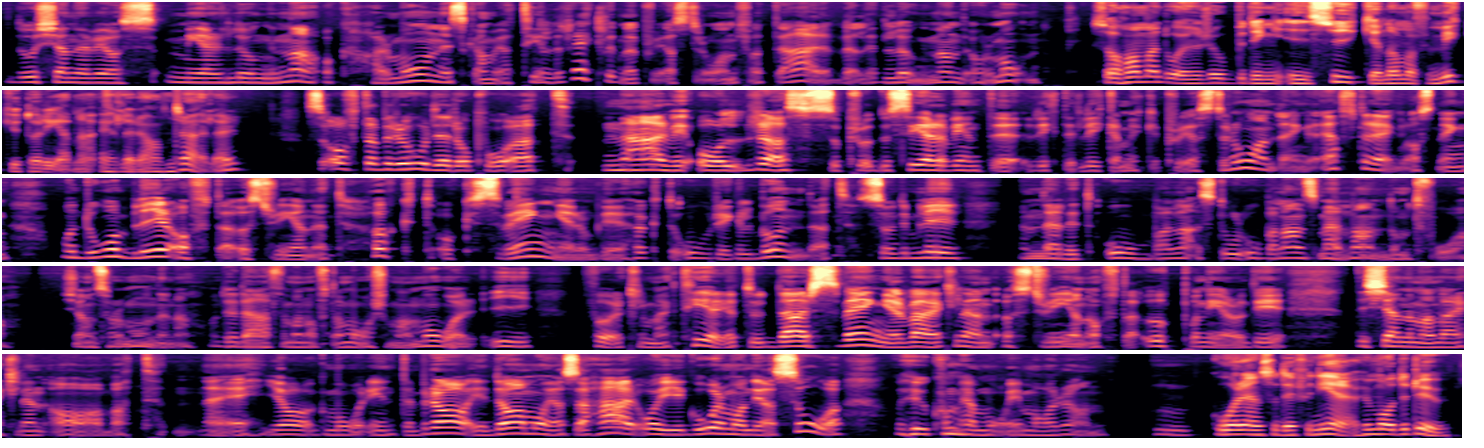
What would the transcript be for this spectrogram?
då känner vi oss mer lugna och harmoniska om vi har tillräckligt med progesteron, för att det är ett väldigt lugnande hormon. Så har man då en rubbning i cykeln, då har man för mycket av det ena eller det andra eller? Så ofta beror det då på att när vi åldras så producerar vi inte riktigt lika mycket progesteron längre efter ägglossning. Och då blir ofta östrogenet högt och svänger och blir högt och oregelbundet. Så det blir en väldigt obalans, stor obalans mellan de två könshormonerna. Och det är därför man ofta mår som man mår i förklimakteriet. Och där svänger verkligen östrogen ofta upp och ner och det, det känner man verkligen av att nej, jag mår inte bra, idag mår jag så här, oj, igår mådde jag så och hur kommer jag må imorgon? Mm. Går det ens att definiera, hur mådde du?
